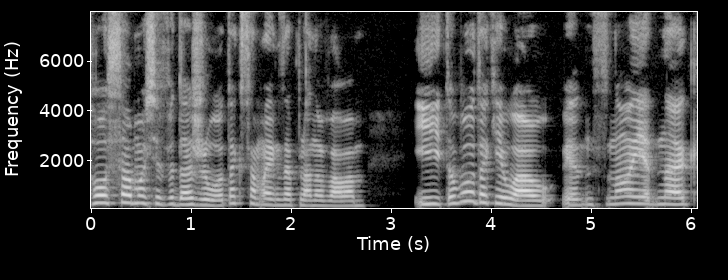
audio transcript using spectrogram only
to samo się wydarzyło, tak samo jak zaplanowałam. I to było takie wow, więc no jednak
